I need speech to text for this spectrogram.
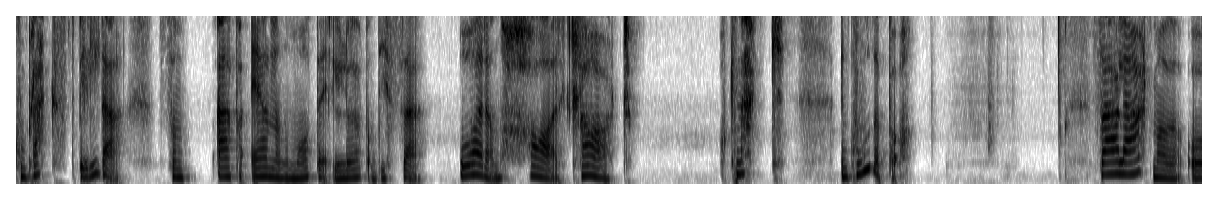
komplekst bilde som jeg på en eller annen måte i løpet av disse årene har klart å knekke en kode på. Så jeg har lært meg å,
